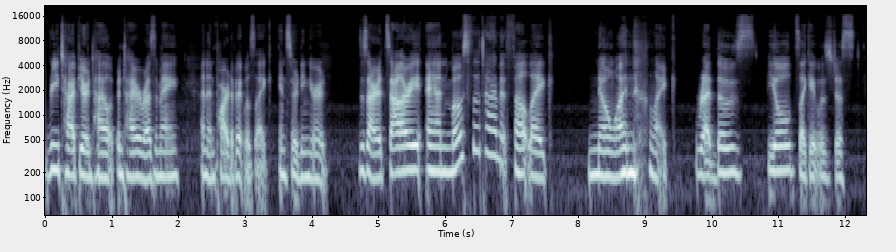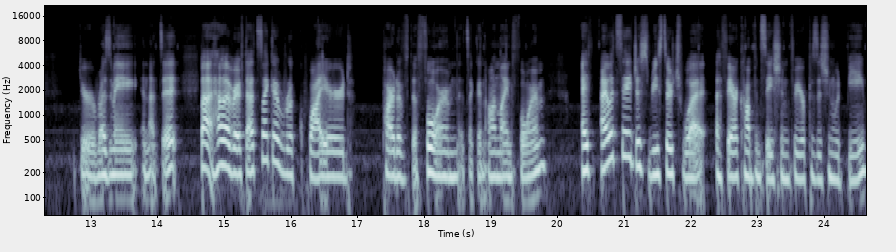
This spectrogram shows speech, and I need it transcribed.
retype your entire, entire resume. And then part of it was like inserting your desired salary. And most of the time, it felt like no one like read those fields. Like it was just your resume and that's it. But however, if that's like a required part of the form, that's like an online form, I, I would say just research what a fair compensation for your position would be.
